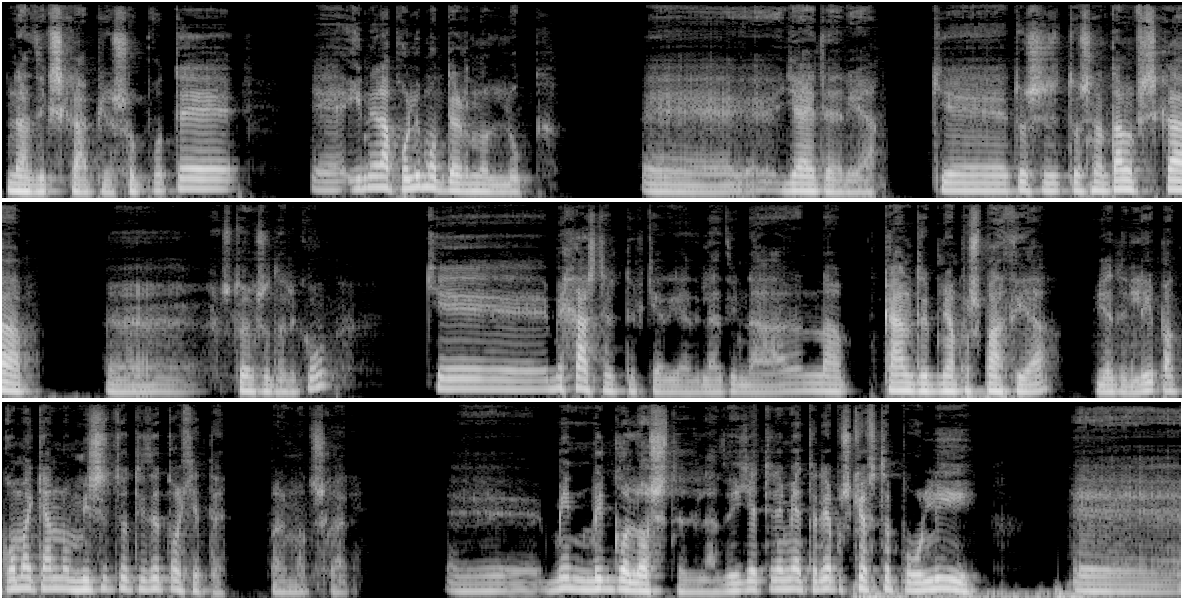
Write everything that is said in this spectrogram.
να δείξει κάποιος. Οπότε ε, είναι ένα πολύ μοντέρνο look ε, για εταιρεία. Και το, το συναντάμε φυσικά ε, στο εξωτερικό και μην χάσετε την ευκαιρία δηλαδή να, να κάνετε μια προσπάθεια για τη Leap ακόμα και αν νομίζετε ότι δεν το έχετε παραδείγματος χάρη. Ε, μην, μην κολώσετε δηλαδή γιατί είναι μια εταιρεία που σκέφτεται πολύ ε,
